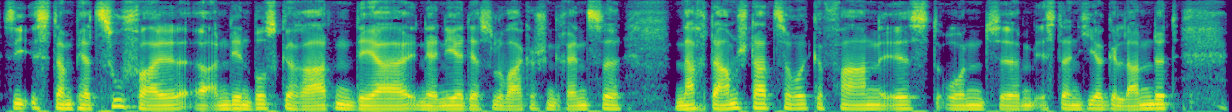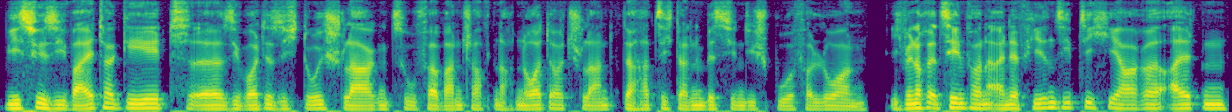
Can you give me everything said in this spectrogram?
Sie ist dann per Zufall äh, an den Bus geraten, der in der Nähe der slowakischen Grenze nach Darmstadt zurückgefahren ist und ähm, ist dann hier gelandet. Wie es für sie weitergeht, äh, sie wollte sich durchschlagen zu Verwandtschaft nach Norddeutschland, da hat sich dann ein bisschen die Spur verloren. Ich will noch erzählen von einer 74 Jahre alten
